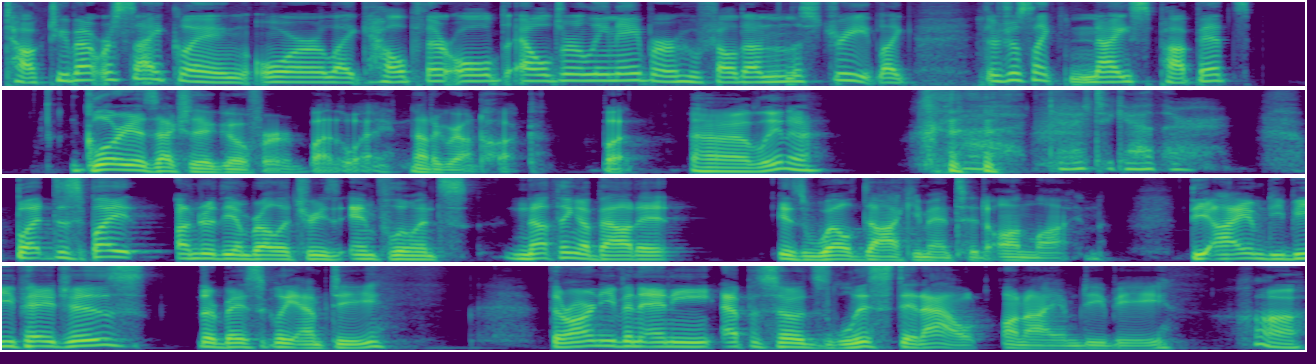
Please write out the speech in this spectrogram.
talk to you about recycling or like help their old elderly neighbor who fell down in the street. Like they're just like nice puppets. Gloria is actually a gopher, by the way, not a groundhog. But Uh, Lena. Get it together. but despite Under the Umbrella Tree's influence, nothing about it is well documented online. The IMDb pages, they're basically empty. There aren't even any episodes listed out on IMDb, Huh.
